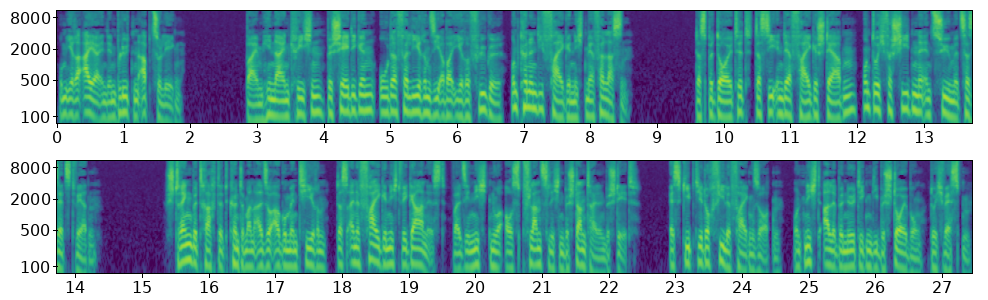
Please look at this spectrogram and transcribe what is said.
um ihre Eier in den Blüten abzulegen. Beim Hineinkriechen beschädigen oder verlieren sie aber ihre Flügel und können die Feige nicht mehr verlassen. Das bedeutet, dass sie in der Feige sterben und durch verschiedene Enzyme zersetzt werden. Streng betrachtet könnte man also argumentieren, dass eine Feige nicht vegan ist, weil sie nicht nur aus pflanzlichen Bestandteilen besteht. Es gibt jedoch viele Feigensorten, und nicht alle benötigen die Bestäubung durch Wespen.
